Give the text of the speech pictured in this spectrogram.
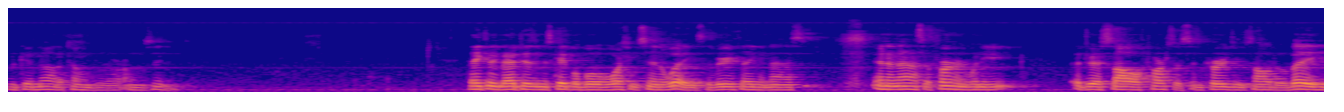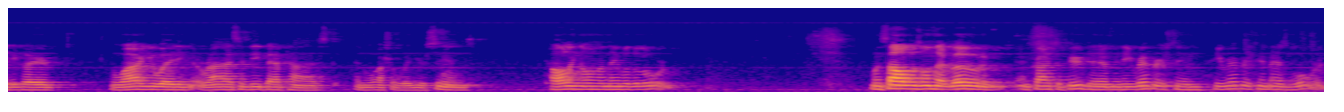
We could not atone for our own sins. Thankfully, baptism is capable of washing sin away. It's the very thing Ananias, Ananias affirmed when he addressed Saul of Tarsus, encouraging Saul to obey. He declared, why are you waiting? Arise and be baptized and wash away your sins, calling on the name of the Lord. When Saul was on that road and Christ appeared to him and he reverenced him, he reverenced him as Lord.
